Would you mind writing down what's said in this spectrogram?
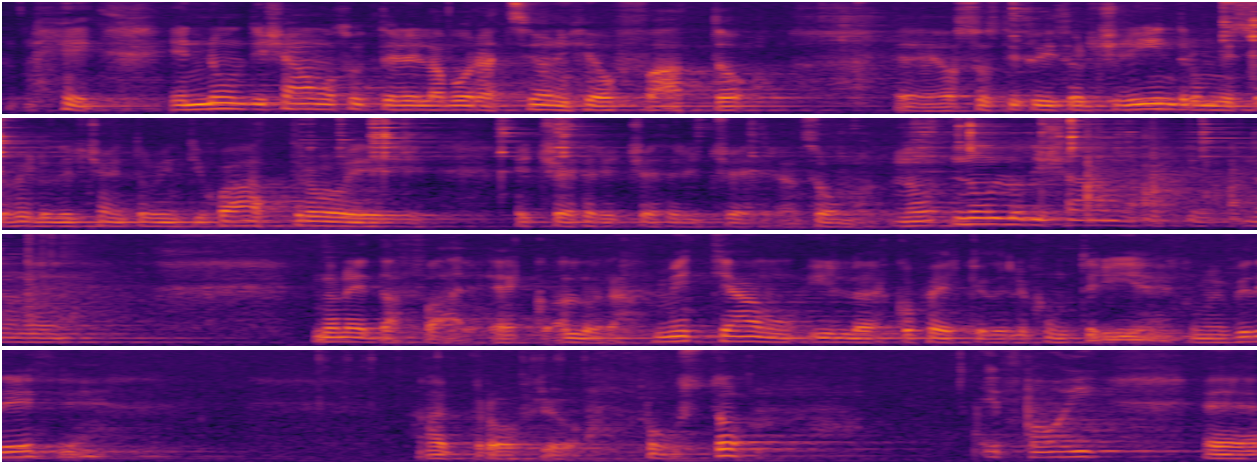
e, e non diciamo tutte le lavorazioni che ho fatto eh, ho sostituito il cilindro, ho messo quello del 124 e eccetera eccetera eccetera. Insomma no, non lo diciamo perché non è, non è da fare. Ecco allora mettiamo il coperchio delle punterie come vedete al proprio posto. E poi eh,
